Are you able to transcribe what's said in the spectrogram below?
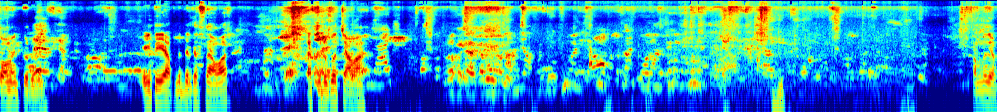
কমেন্ট করবেন। এইটাই আপনাদের কাছে আমার এতটুকু চাওয়া। সামনে যাও।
